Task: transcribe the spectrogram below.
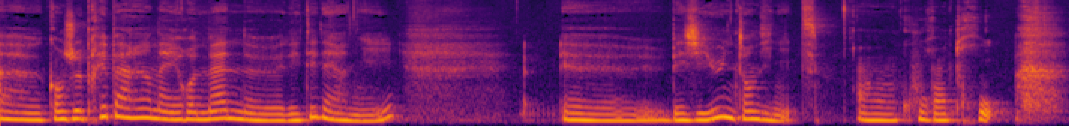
Euh, quand je préparais un Ironman euh, l'été dernier, euh, ben, j'ai eu une tendinite en courant trop.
